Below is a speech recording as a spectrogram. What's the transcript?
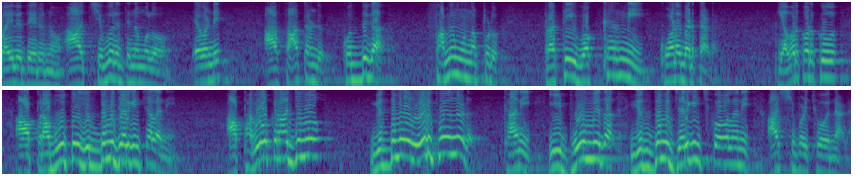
బయలుదేరును. ఆ చివరి దినములో ఏవండి? ఆ సాతండు కొద్దిగా సమయం ఉన్నప్పుడు ప్రతి ఒక్కరిని కూడబెడతాడు. ఎవరి కొరకు ఆ ప్రభుతో యుద్ధము జరిగించాలని ఆ పరలోక రాజ్యంలో యుద్ధంలో ఓడిపోయినాడు కానీ ఈ భూమి మీద యుద్ధము జరిగించుకోవాలని ఆశపడుచు ఉన్నాడు.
